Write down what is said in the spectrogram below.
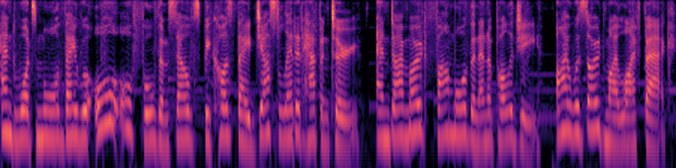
And what's more, they were all awful themselves because they just let it happen too. And I owed far more than an apology. I was owed my life back.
